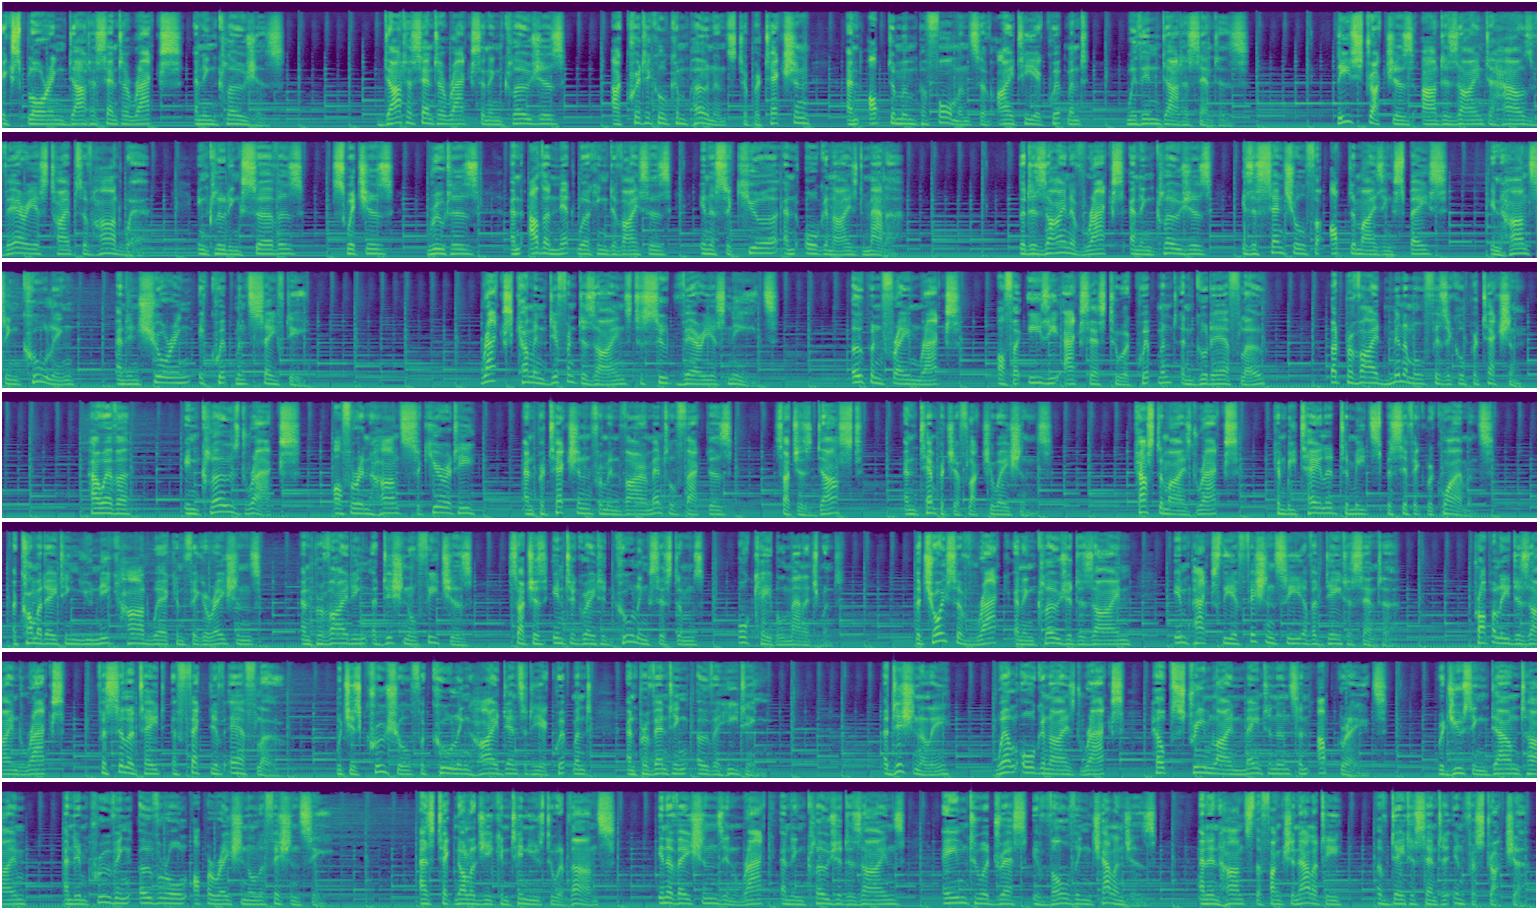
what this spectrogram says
exploring data center racks and enclosures. Data center racks and enclosures are critical components to protection and optimum performance of IT equipment within data centers. These structures are designed to house various types of hardware, including servers, switches, routers, and other networking devices in a secure and organized manner. The design of racks and enclosures is essential for optimizing space, enhancing cooling, and ensuring equipment safety. Racks come in different designs to suit various needs. Open frame racks offer easy access to equipment and good airflow, but provide minimal physical protection. However, enclosed racks offer enhanced security and protection from environmental factors such as dust and temperature fluctuations. Customized racks can be tailored to meet specific requirements, accommodating unique hardware configurations and providing additional features such as integrated cooling systems or cable management. The choice of rack and enclosure design impacts the efficiency of a data center. Properly designed racks facilitate effective airflow, which is crucial for cooling high-density equipment and preventing overheating. Additionally, well-organized racks help streamline maintenance and upgrades, reducing downtime and improving overall operational efficiency. As technology continues to advance, innovations in rack and enclosure designs aim to address evolving challenges and enhance the functionality of data center infrastructure.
